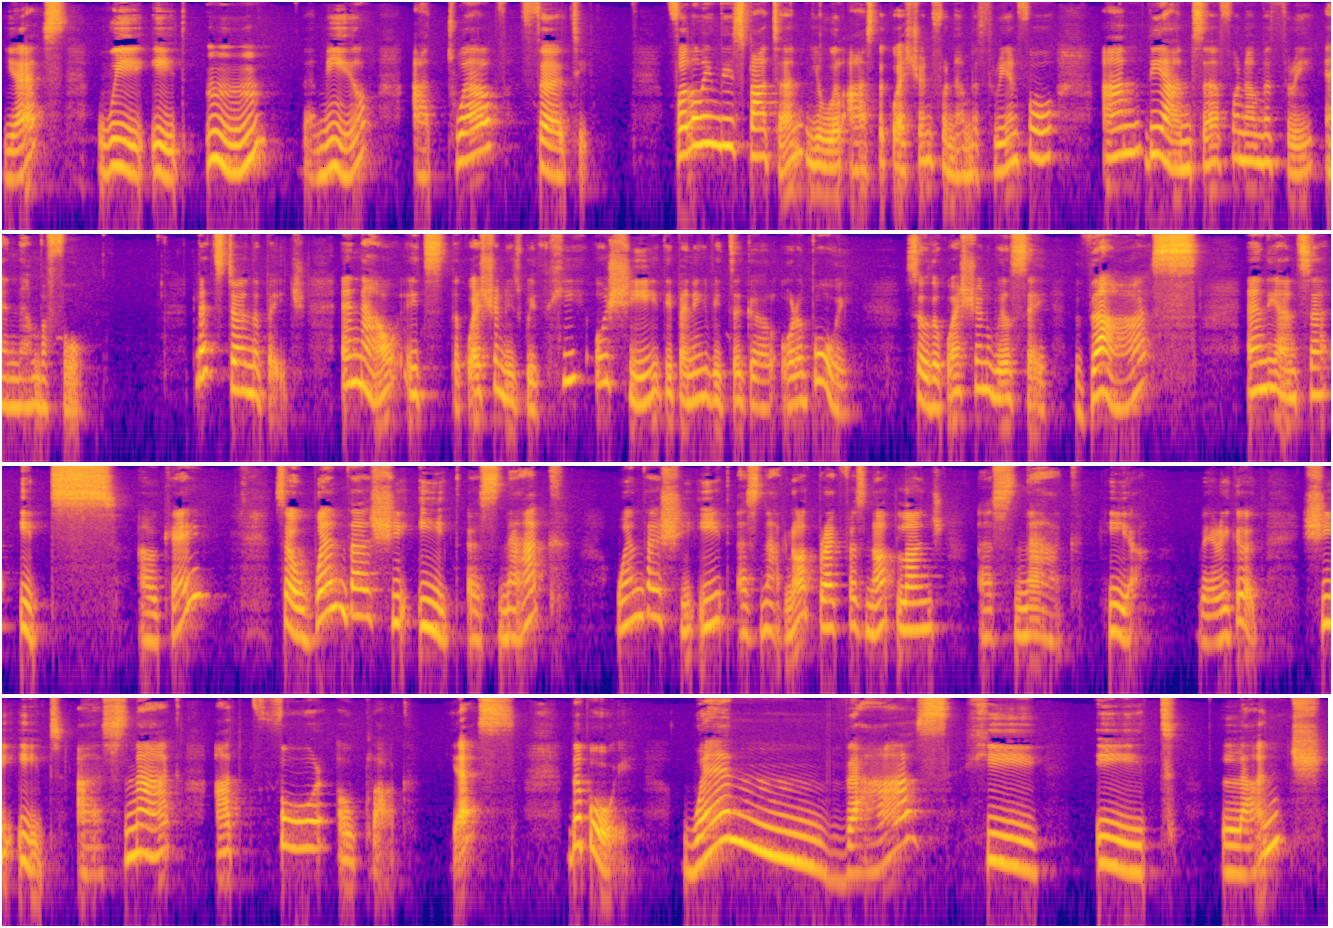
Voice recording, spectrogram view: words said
Yes, we eat mm, the meal at 12.30. Following this pattern, you will ask the question for number 3 and 4 and the answer for number 3 and number 4. Let's turn the page. And now it's the question is with he or she, depending if it's a girl or a boy. So the question will say thus and the answer eats. Okay? So when does she eat a snack? When does she eat a snack? Not breakfast, not lunch, a snack. Here. Very good. She eats a snack at four o'clock. Yes? The boy. When does he eat lunch?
